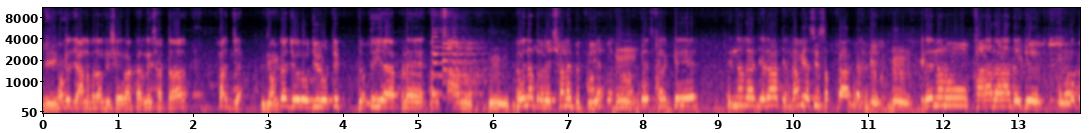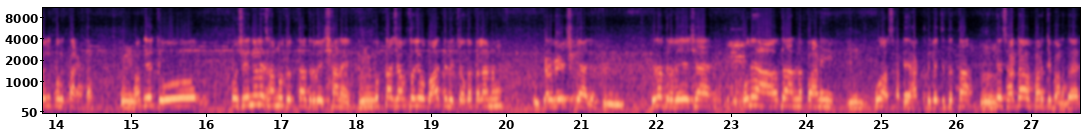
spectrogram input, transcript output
ਜੀ। ਕਿਉਂਕਿ ਜਾਨਵਰਾਂ ਦੀ ਸੇਵਾ ਕਰਨੀ ਸਾਡਾ ਫਰਜ਼ ਹੈ। ਕਿਉਂਕਿ ਜੋ ਰੋਜੀ ਰੋਟੀ ਦਿੱਤੀ ਹੈ ਆਪਣੇ ਇਨਸਾਨ ਨੂੰ ਉਹ ਇਹਨਾਂ ਦਰਵੇਸ਼ਾਂ ਨੇ ਦਿੱਤੀ ਹੈ। ਇਸ ਕਰਕੇ ਇਹਨਾਂ ਦਾ ਜਿਹੜਾ ਜਿੰਨਾ ਵੀ ਅਸੀਂ ਸਤਿਕਾਰ ਕਰਕੇ ਤੇ ਇਹਨਾਂ ਨੂੰ ਖਾਣਾ ਦਾਣਾ ਦੇਈਏ ਉਹ ਬਿਲਕੁਲ ਘੱਟ ਹੈ। ਕਿਉਂਕਿ ਜੋ ਕੁਛ ਇਹਨਾਂ ਨੇ ਸਾਨੂੰ ਦਿੱਤਾ ਦਰਵੇਸ਼ਾਂ ਨੇ ਕੁੱਤਾ ਸ਼ਬਦ ਜੋ ਬਾਅਦ ਦੇ ਵਿੱਚ ਆਉਂਦਾ ਪਹਿਲਾਂ ਨੂੰ ਦਰਵੇਸ਼ ਕਿਹਾ ਜਾਂਦਾ ਜਿਹੜਾ ਦਰਵੇਸ਼ ਹੈ ਉਹਨੇ ਆਪਦਾ ਅੰਨ ਪਾਣੀ ਉਹ ਸਾਡੇ ਹੱਕ ਦੇ ਵਿੱਚ ਦਿੱਤਾ ਤੇ ਸਾਡਾ ਫਰਜ਼ ਬਣਦਾ ਹੈ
